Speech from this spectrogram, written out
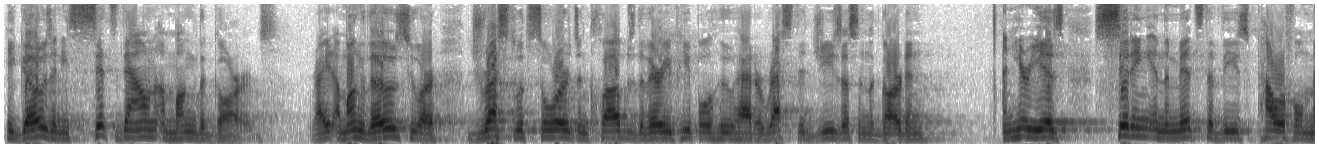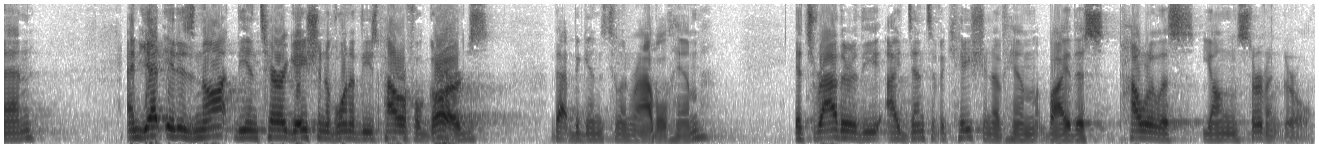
he goes and he sits down among the guards, right? Among those who are dressed with swords and clubs, the very people who had arrested Jesus in the garden. And here he is sitting in the midst of these powerful men. And yet, it is not the interrogation of one of these powerful guards that begins to unravel him. It's rather the identification of him by this powerless young servant girl.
